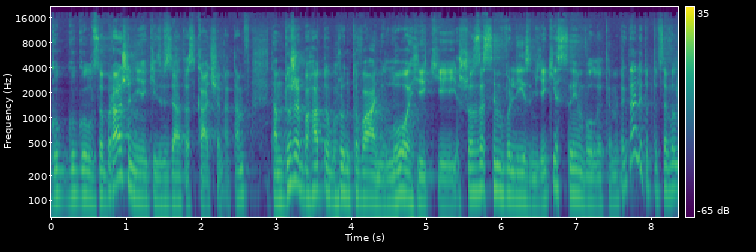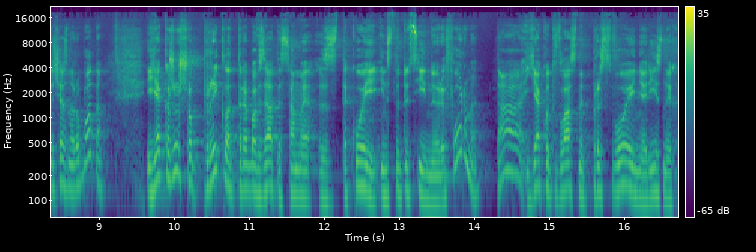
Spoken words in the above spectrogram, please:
Google зображенні, якісь взята скачена. Там там дуже багато обґрунтувань, логіки, що за символізм, які символи там і так далі. Тобто це величезна робота. І я кажу, що приклад треба взяти саме з такої інституційної реформи. Та як, от власне, присвоєння різних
